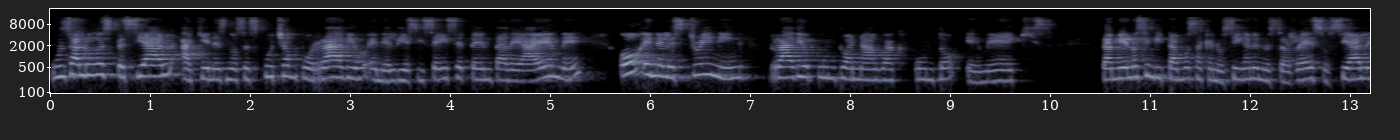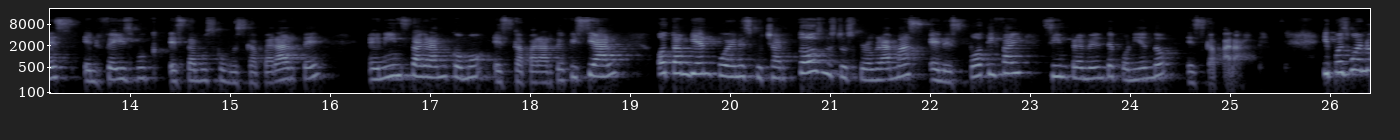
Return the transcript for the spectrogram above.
Un saludo especial a quienes nos escuchan por radio en el 1670 de AM o en el streaming radio.anahuac.mx. También los invitamos a que nos sigan en nuestras redes sociales. En Facebook estamos como Escapararte en Instagram como Escapararte Oficial o también pueden escuchar todos nuestros programas en Spotify simplemente poniendo Escapararte. Y pues bueno,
